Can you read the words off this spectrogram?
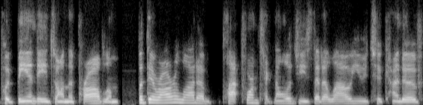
put band aids on the problem. But there are a lot of platform technologies that allow you to kind of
